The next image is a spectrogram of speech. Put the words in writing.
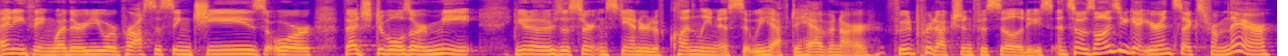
anything, whether you are processing cheese or vegetables or meat. You know, there's a certain standard of cleanliness that we have to have in our food production facilities. And so as long as you get your insects from there,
